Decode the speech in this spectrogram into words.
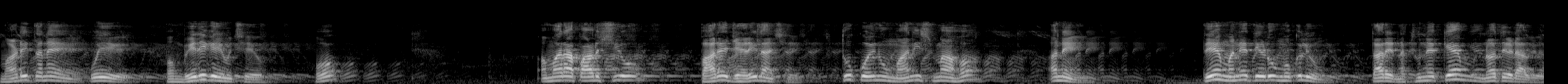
માડી, તને કોઈ ભંભીરી ગયું છે? હો? અમારા પાડશીઓ ભારે ઝેરીલા છે. તું કોઈનું માનીશમાં હો? અને તે મને તેડું મોકલ્યું. તારે નથુને કેમ ન તેડાવ્યો?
